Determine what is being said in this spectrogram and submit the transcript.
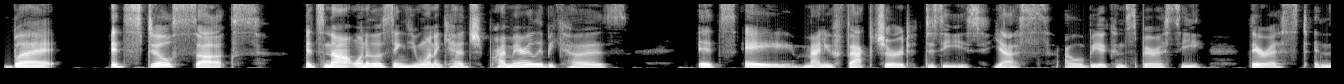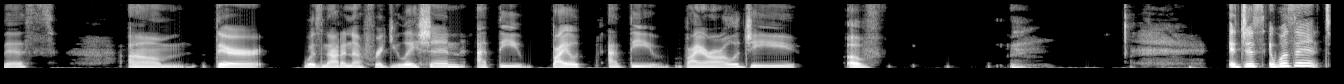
but it still sucks. It's not one of those things you want to catch primarily because it's a manufactured disease. Yes, I will be a conspiracy theorist in this. Um, there was not enough regulation at the bio at the virology of it just it wasn't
